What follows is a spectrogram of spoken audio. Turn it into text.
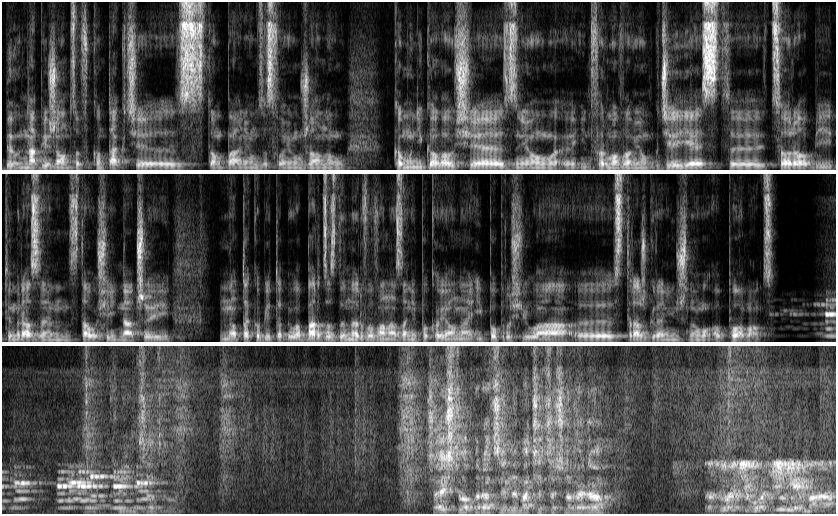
był na bieżąco w kontakcie z tą panią, ze swoją żoną. Komunikował się z nią, e, informował ją, gdzie jest, e, co robi. Tym razem stało się inaczej. No, ta kobieta była bardzo zdenerwowana, zaniepokojona i poprosiła e, Straż Graniczną o pomoc. Klinica dzwoni. Cześć, tu operacyjny. Macie coś nowego? No słuchajcie, łodzi nie ma,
